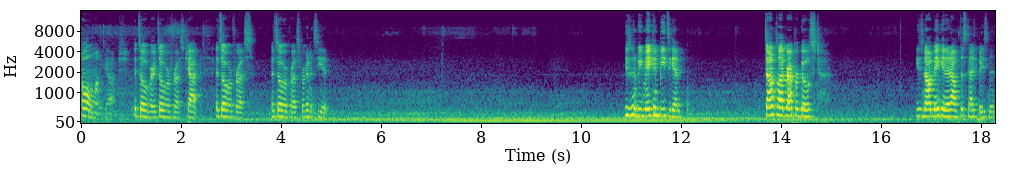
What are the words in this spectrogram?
Oh my gosh. It's over. It's over for us, chat. It's over for us. It's over for us. We're gonna see it. He's gonna be making beats again. SoundCloud rapper Ghost. He's not making it out this guy's basement.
